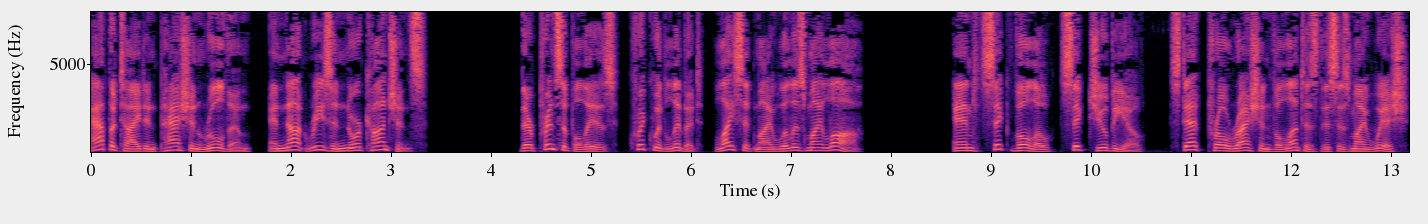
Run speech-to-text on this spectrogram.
Appetite and passion rule them, and not reason nor conscience. Their principle is, quicquid libet, licet my will is my law. And sic volo, sic jubeo, stat pro ration voluntas this is my wish,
